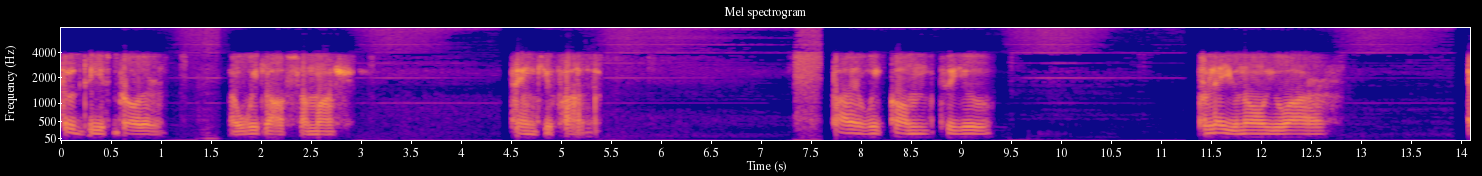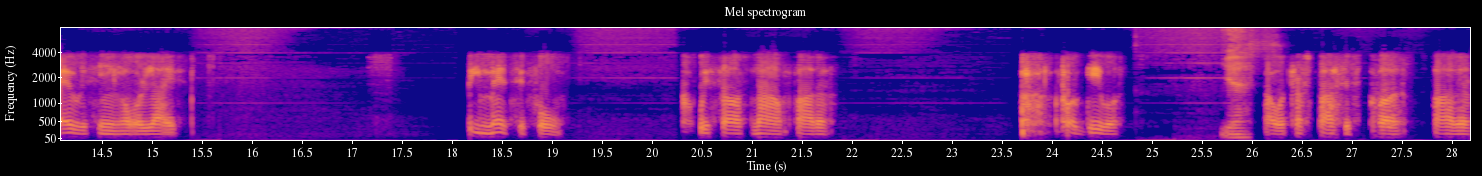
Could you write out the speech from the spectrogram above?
through this brother we love so much. Thank you, Father. Father, we come to you to let you know you are everything in our life. Be merciful with us now, Father. Forgive us Yes. our trespasses, Father,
